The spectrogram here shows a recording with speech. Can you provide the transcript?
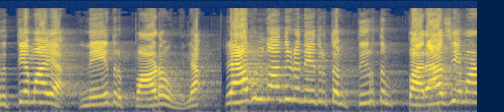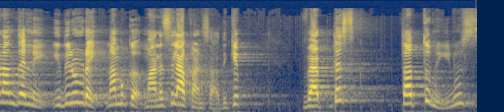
കൃത്യമായ നേതൃപാഠവുമില്ല രാഹുൽ ഗാന്ധിയുടെ നേതൃത്വം തീർത്തും പരാജയമാണെന്ന് തന്നെ ഇതിലൂടെ നമുക്ക് മനസ്സിലാക്കാൻ സാധിക്കും. Web desk Tatwamayi news.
